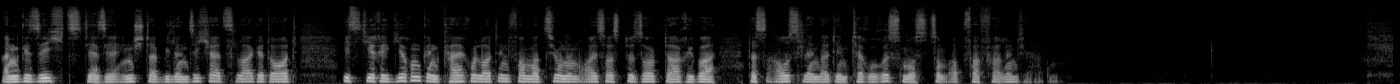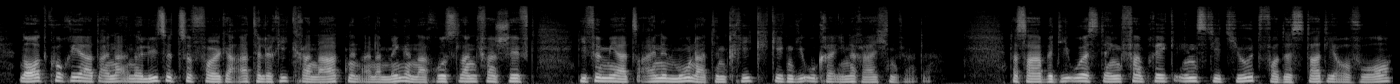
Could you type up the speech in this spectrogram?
Angesichts der sehr instabilen Sicherheitslage dort ist die Regierung in Kairo laut Informationen äußerst besorgt darüber, dass Ausländer dem Terrorismus zum Opfer fallen werden. Nordkorea hat einer Analyse zufolge Artilleriegranaten in einer Menge nach Russland verschifft, die für mehr als einen Monat im Krieg gegen die Ukraine reichen würde. Das habe die US-Denkfabrik Institute for the Study of War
